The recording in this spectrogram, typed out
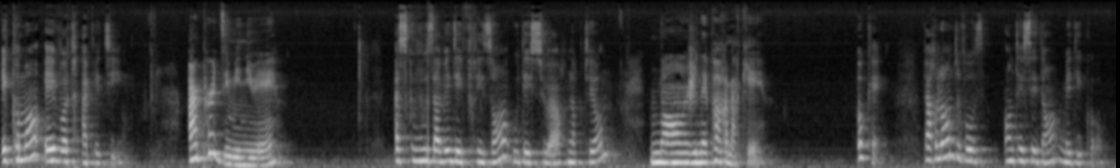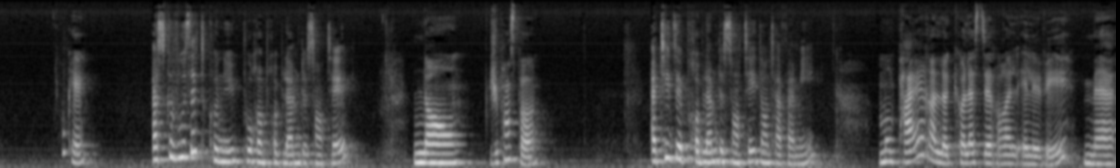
Et comment est votre appétit? Un peu diminué. Est-ce que vous avez des frisons ou des sueurs nocturnes? Non, je n'ai pas remarqué. OK. Parlons de vos antécédents médicaux. OK. Est-ce que vous êtes connu pour un problème de santé? Non, je pense pas. A-t-il des problèmes de santé dans ta famille? Mon père a le cholestérol élevé, mais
